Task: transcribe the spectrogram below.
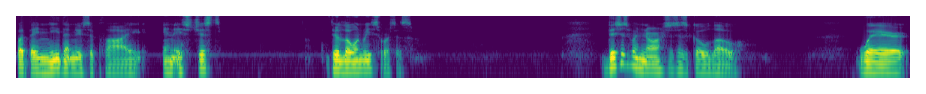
but they need that new supply and it's just they're low on resources. This is where narcissists go low, where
